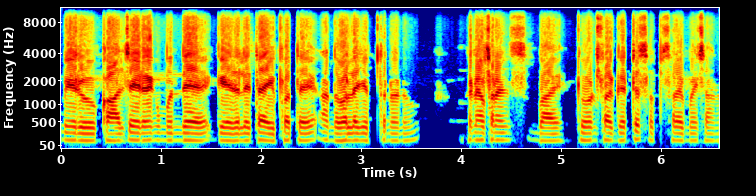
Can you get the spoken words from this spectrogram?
మీరు కాల్ చేయడానికి ముందే గేదెలు అయితే అయిపోతాయి. అందువల్ల చెప్తున్నాను. ఓకేనా friends? Bye. Don't forget to subscribe my channel.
